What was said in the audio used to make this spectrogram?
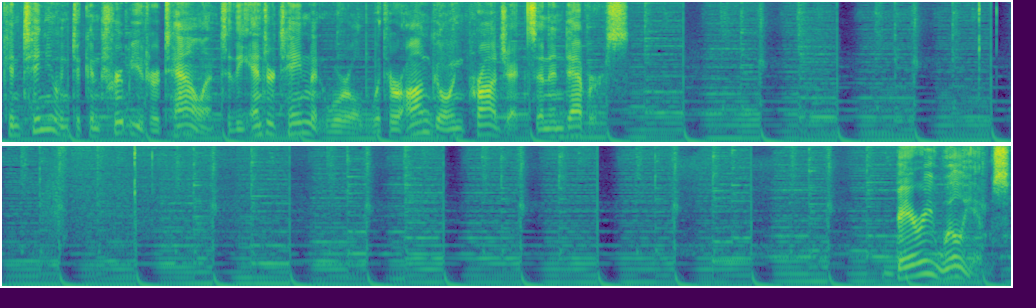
continuing to contribute her talent to the entertainment world with her ongoing projects and endeavors. Barry Williams,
